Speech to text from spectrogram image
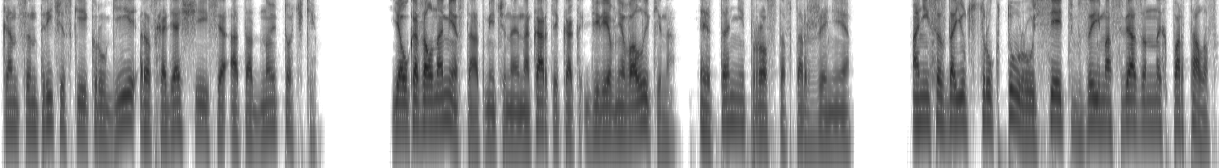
концентрические круги, расходящиеся от одной точки. Я указал на место, отмеченное на карте как деревня Валыкина. Это не просто вторжение. Они создают структуру, сеть взаимосвязанных порталов.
